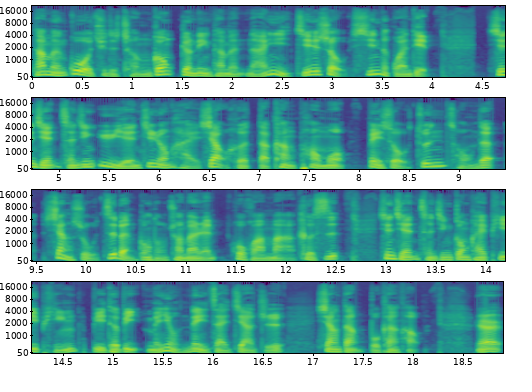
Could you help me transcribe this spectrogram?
他们过去的成功更令他们难以接受新的观点。先前曾经预言金融海啸和 dot-com 泡沫，备受尊崇的橡树资本共同创办人霍华·马克思，先前曾经公开批评比特币没有内在价值。相当不看好。然而，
